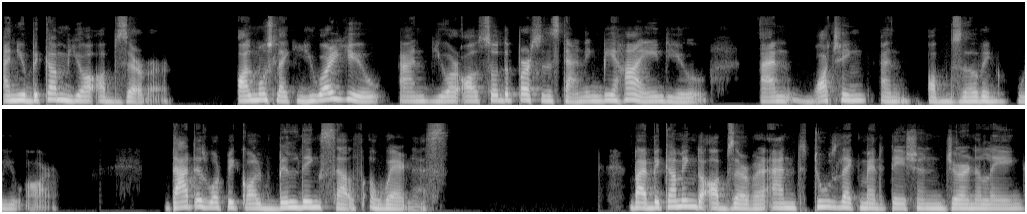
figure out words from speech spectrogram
and you become your observer, almost like you are you and you are also the person standing behind you and watching and observing who you are. That is what we call building self awareness by becoming the observer and tools like meditation, journaling,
